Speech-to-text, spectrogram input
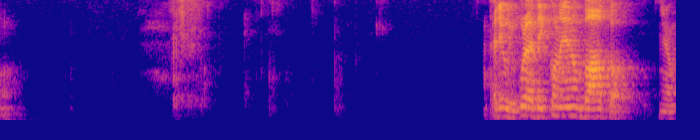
No. Tady už bude teď jenom bláto, jo.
